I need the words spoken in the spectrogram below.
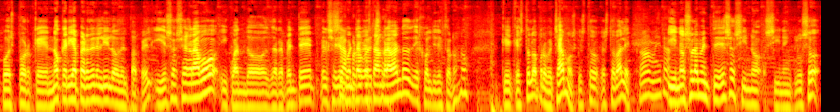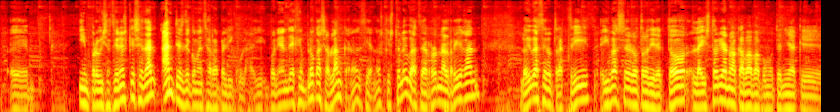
pues porque no quería perder el hilo del papel. Y eso se grabó y cuando de repente él se, Se dio cuenta que estaban grabando, dijo el director, no, no, que, que esto lo aprovechamos, que esto, que esto vale. Ah. Y no solamente eso, sino, sino incluso eh, improvisaciones que se dan antes de comenzar la película. Y ponían de ejemplo Casablanca, ¿no? Decían, no, es que esto lo iba a hacer Ronald Reagan, lo iba a hacer otra actriz, iba a ser otro director, la historia no acababa como tenía que,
